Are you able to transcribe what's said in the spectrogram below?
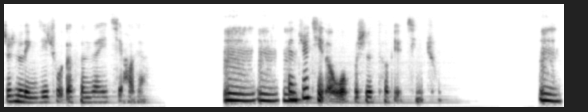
就是零基础的分在一起，好像。嗯嗯但嗯具体的我不是特别清楚。嗯，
